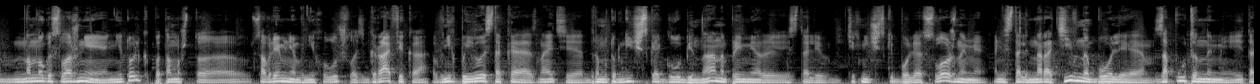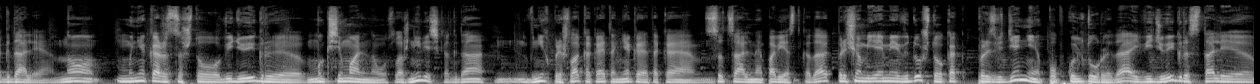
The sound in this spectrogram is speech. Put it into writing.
намного сложнее, не только потому, что со временем в них улучшилась графика, в них появилась такая, знаете, драматургическая глубина, например, и стали технически более сложными, они стали нарративно более запутанными и так далее. Но мне кажется, что видеоигры максимально усложнились, когда в них пришла какая-то некая такая социальная повестка, да. Причем я имею в виду, что как произведение поп-культуры, да, и видеоигры стали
